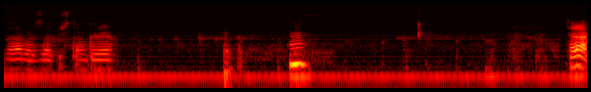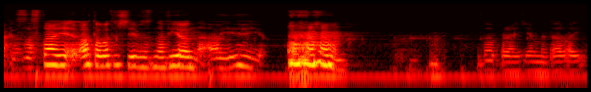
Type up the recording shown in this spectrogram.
Dobra, zapisz tą grę. Hmm. Tak, zostanie automatycznie wznowiona. Ojej. Dobra, idziemy dalej.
